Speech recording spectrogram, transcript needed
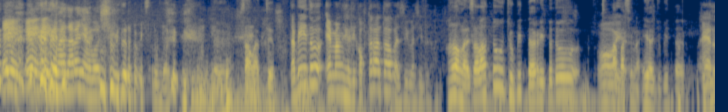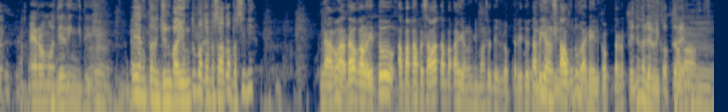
Eh, eh, eh, gimana caranya, Bos? Jupiter FX terbang. Eh, Pesawat jet. Tapi itu emang helikopter atau apa sih pas itu? Kalau nggak salah tuh Jupiter itu tuh Oh, apa iya. sih? Iya Jupiter. Air, aero modeling gitu ya. Eh yang terjun payung tuh pakai pesawat apa sih dia? Nah aku nggak tahu kalau itu apakah pesawat apakah yang dimaksud helikopter itu. Tapi yang mungkin. setahu aku tuh nggak ada helikopter. Kayaknya nggak ada helikopter ya. Hmm.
